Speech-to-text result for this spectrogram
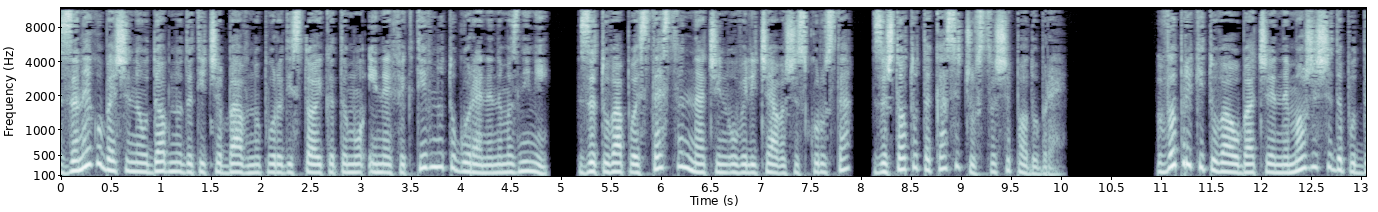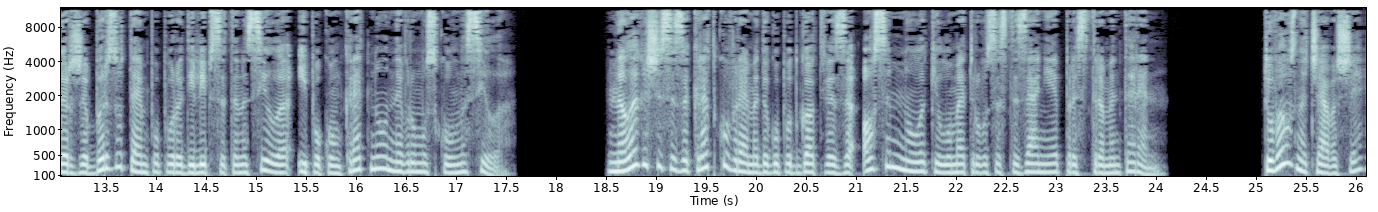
За него беше неудобно да тича бавно поради стойката му и неефективното горене на мазнини, затова по естествен начин увеличаваше скоростта, защото така се чувстваше по-добре. Въпреки това обаче не можеше да поддържа бързо темпо поради липсата на сила и по-конкретно невромускулна сила. Налагаше се за кратко време да го подготвя за 8-0 километрово състезание през стръмен терен. Това означаваше,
